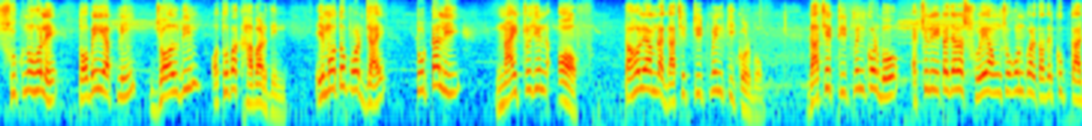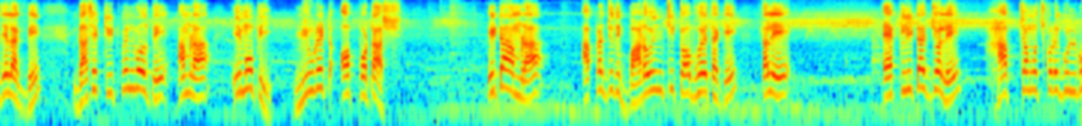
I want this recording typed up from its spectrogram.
শুকনো হলে তবেই আপনি জল দিন অথবা খাবার দিন। এমতো পর্যায়ে টোটালি নাইট্রোজেন অফ, তাহলে আমরা গাছের ট্রিটমেন্ট কি করব। গাছের ট্রিটমেন্ট করব, অ্যাকচুয়ালি এটা যারা শোয়ে অংশগ্রহণ করে তাদের খুব কাজে লাগবে। গাছের ট্রিটমেন্ট বলতে আমরা এমওপি মিউরেট অফ পটাশ। এটা আমরা আপনার যদি বারো ইঞ্চি টব হয়ে থাকে, তাহলে এক লিটার জলে হাফ চামচ করে গুলব।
